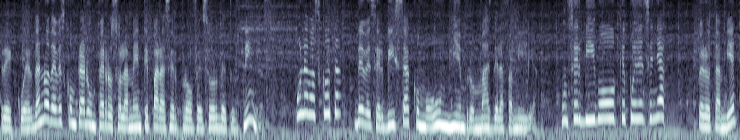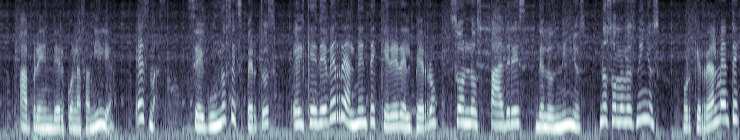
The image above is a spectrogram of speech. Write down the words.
recuerda no debes comprar un perro solamente para ser profesor de tus niños. Una mascota debe ser vista como un miembro más de la familia, un ser vivo que puede enseñar, pero también aprender con la familia. Es más, según los expertos, el que debe realmente querer el perro son los padres de los niños, no solo los niños, porque realmente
